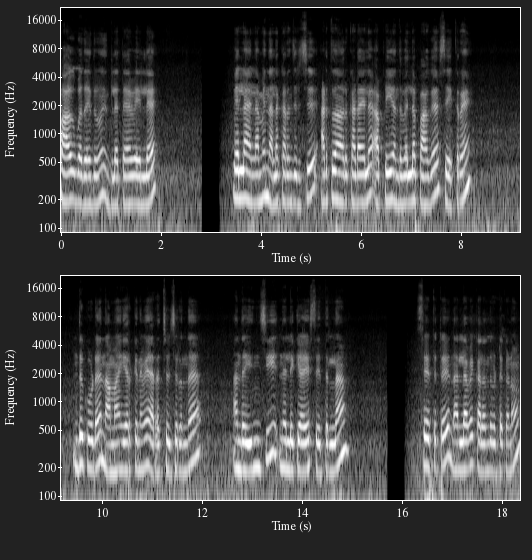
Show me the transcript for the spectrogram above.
பாகுபதம் எதுவும் இதில் தேவையில்லை. வெல்லம் எல்லாமே நல்லா கரைஞ்சிருச்சு. அடுத்ததான் ஒரு கடாயில் அப்படியே அந்த வெள்ளைப்பாகை சேர்க்குறேன். இது கூட நாம் ஏற்கனவே அரைச்சி வச்சுருந்த அந்த இஞ்சி நெல்லிக்காயை சேர்த்துடலாம். சேர்த்துட்டு நல்லாவே கலந்து விட்டுக்கணும்.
